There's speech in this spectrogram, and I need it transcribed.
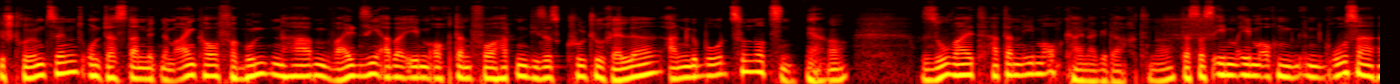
geströmt sind und das dann mit einem Einkauf verbunden haben, weil sie aber eben auch dann vorhatten, dieses kulturelle Angebot zu nutzen. Ja. Ja. Soweit hat dann eben auch keiner gedacht, ne? dass das eben eben auch ein, ein großer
